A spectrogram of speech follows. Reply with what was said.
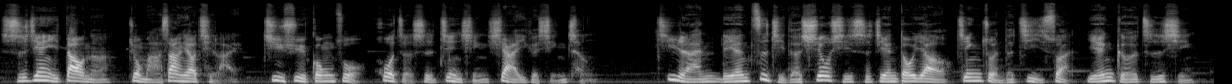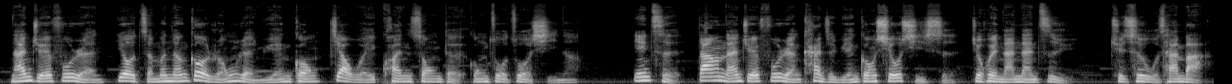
时间一到呢，就马上要起来继续工作，或者是进行下一个行程。既然连自己的休息时间都要精准的计算、严格执行，男爵夫人又怎么能够容忍员工较为宽松的工作作息呢？因此，当男爵夫人看着员工休息时，就会喃喃自语：“去吃午餐吧，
